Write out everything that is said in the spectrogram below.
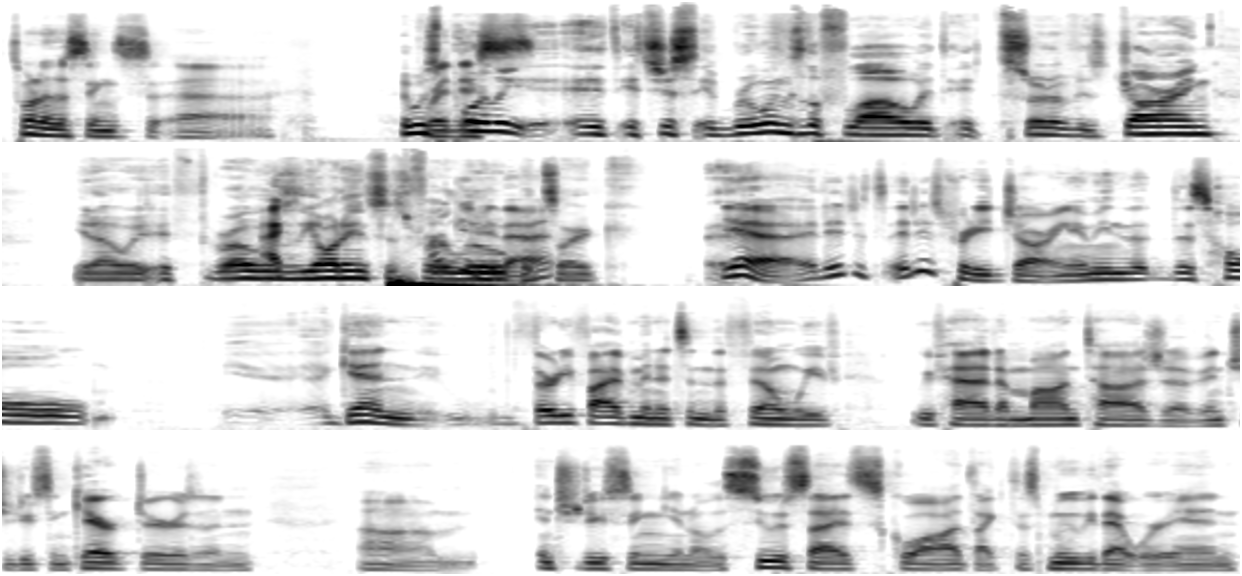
it's one of those things. Uh, It was poorly. this- It, it's just it ruins the flow. It it sort of is jarring. You know, it, it throws I- the audiences for I'll a loop. It's like yeah it is it is pretty jarring i mean th this whole again 35 minutes in the film we've we've had a montage of introducing characters and um, introducing you know the suicide squad like this movie that we're in.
